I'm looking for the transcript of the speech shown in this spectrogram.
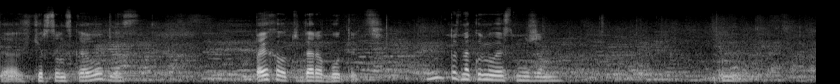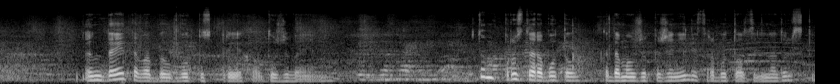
Это Херсонская область. Поехала туда работать. Ну, Познакомилась с мужем. М. Он до этого был в отпуск, приехал, тоже военный. Потом просто работал, когда мы уже поженились, работал в Зеленодольске.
